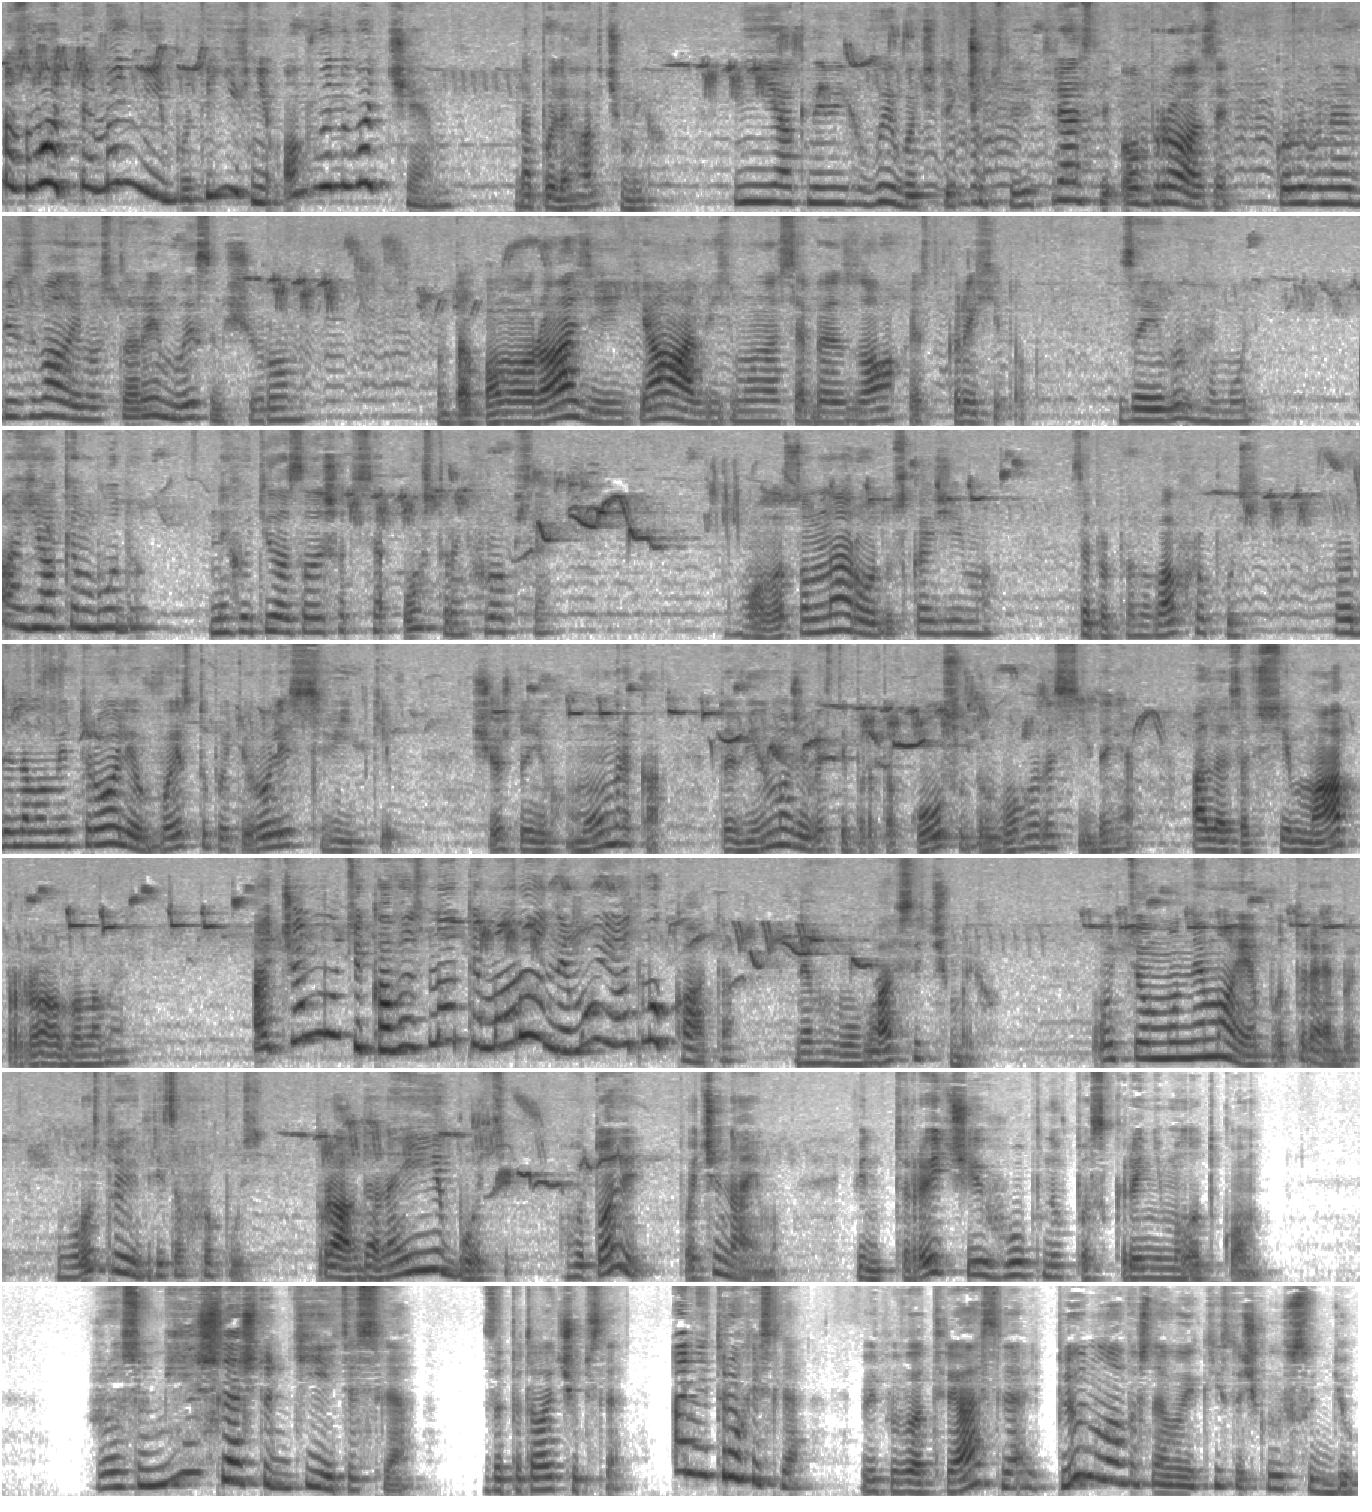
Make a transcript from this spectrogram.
Дозвольте мені бути їхнім обвинувачем, наполягав чмих. Ніяк не міг вибачити чупслі і тряслі образи, коли вони обізвали його старим лисим щуром. У такому разі я візьму на себе захист крихіток, заявив Гемуль. А яким буду? Не хотіла залишатися осторонь хропся. Голосом народу, скажімо, запропонував хропусь. Родина момітролів виступить у ролі свідків. Що ж до нюх Мумрика, то він може вести протокол судового засідання, але за всіма правилами. А чому цікаво знати, Мара немає адвоката? Не вгамувався чмих. У цьому немає потреби, гостро відрізав хропусь. Правда, на її боці. Готові? Починаємо. Він тричі гупнув по скрині молотком. Розумієш, ля, що тут діється сля? запитала чупсля. Ані трохи сля, відповіла трясля і плюнула вишневою кісточкою в суддю.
